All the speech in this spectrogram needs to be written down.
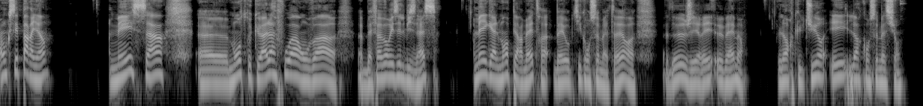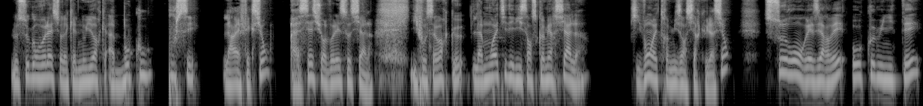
Donc c'est pas rien, mais ça euh, montre qu'à la fois on va euh, ben, favoriser le business, mais également permettre ben, aux petits consommateurs de gérer eux-mêmes leur culture et leur consommation. Le second volet sur lequel New York a beaucoup poussé la réflexion, ben, c'est sur le volet social. Il faut savoir que la moitié des licences commerciales qui vont être mises en circulation seront réservées aux communautés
